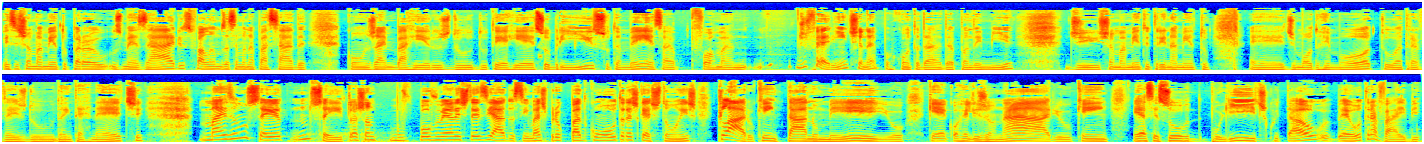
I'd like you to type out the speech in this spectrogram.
Esse chamamento para os mesários. Falamos a semana passada com Jaime Barreiros do, do TRE sobre isso também, essa forma diferente, né, por conta da, da pandemia, de chamamento e treinamento é, de modo remoto, através do, da internet mas eu não sei, não sei. Tô achando o povo meio anestesiado, assim, mais preocupado com outras questões. Claro, quem tá no meio, quem é correligionário, quem é assessor político e tal, é outra vibe.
